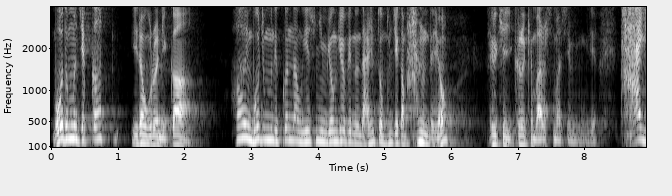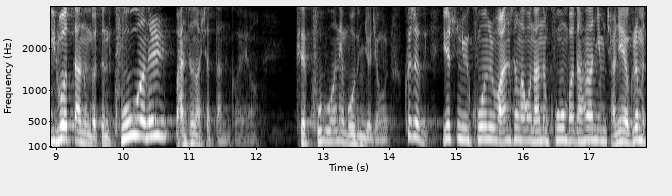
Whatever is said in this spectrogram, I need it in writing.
모든 문제 끝이라고 그러니까 아, 모든 문제 끝나고 예수님 영접했는데 아직도 문제가 많은데요? 그렇게, 그렇게 말씀하시는 거예요. 다 이루었다는 것은 구원을 완성하셨다는 거예요. 그래서 구원의 모든 여정을. 그래서 예수님이 구원을 완성하고 나는 구원받은 하나님 자녀예요. 그러면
